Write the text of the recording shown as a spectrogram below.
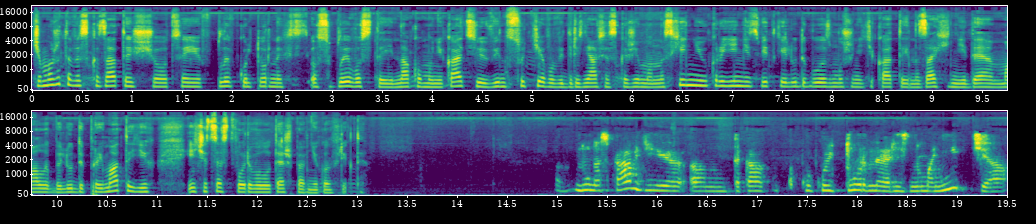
Чи можете ви сказати, що цей вплив культурних особливостей на комунікацію він суттєво відрізнявся, скажімо, на східній Україні, звідки люди були змушені тікати, і на західній, де мали би люди приймати їх, і чи це створювало теж певні конфлікти? Ну насправді ем, така культурне різноманіття,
